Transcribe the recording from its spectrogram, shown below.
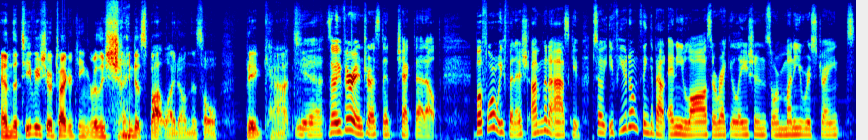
and the TV show Tiger King really shined a spotlight on this whole big cat. Yeah. So if you're interested, check that out. Before we finish, I'm going to ask you so if you don't think about any laws or regulations or money restraints,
